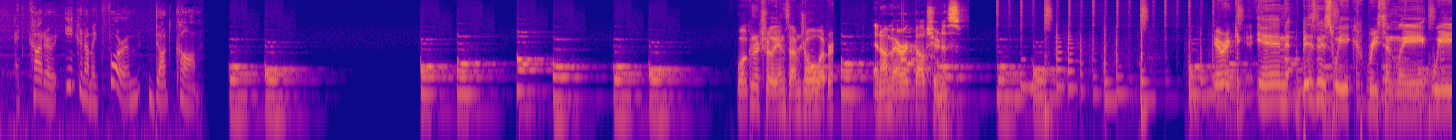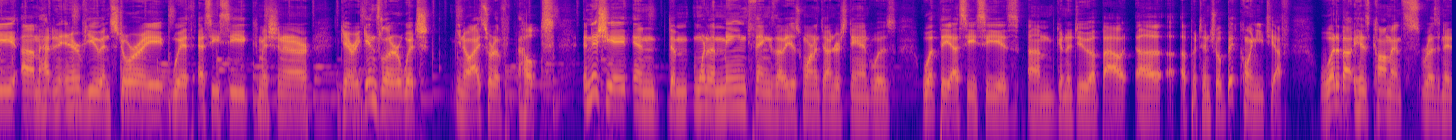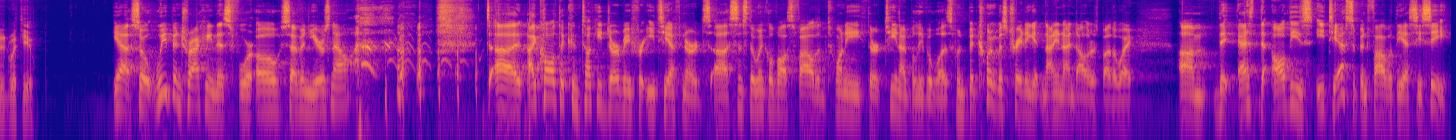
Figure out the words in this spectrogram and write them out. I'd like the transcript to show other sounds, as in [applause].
at QatarEconomicForum.com. Welcome to Trillions. I'm Joel Weber. And I'm Eric Balchunas. Eric, in Business Week recently, we um, had an interview and story with SEC Commissioner Gary Gensler, which you know I sort of helped initiate. And the one of the main things that I just wanted to understand was what the SEC is um, going to do about uh, a potential Bitcoin ETF. What about his comments resonated with you? Yeah, so we've been tracking this for oh seven years now. [laughs] uh, I call it the Kentucky Derby for ETF nerds. Uh, since the Winklevoss filed in 2013, I believe it was, when Bitcoin was trading at $99, by the way. Um, the, the, all these ETFs have been filed with the SEC.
